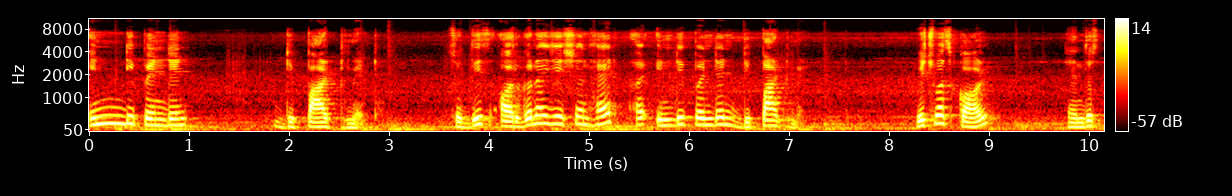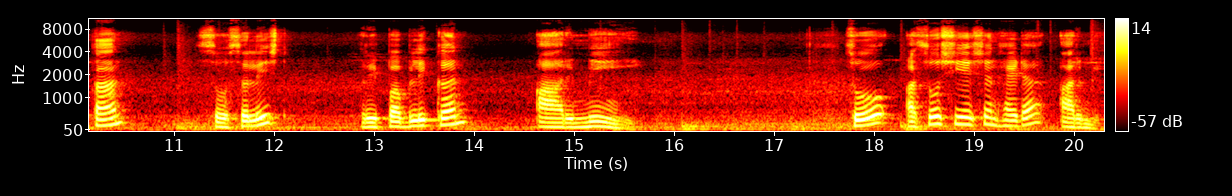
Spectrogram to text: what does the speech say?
independent department. So this organization had an independent department which was called Hindustan Socialist Republican Army. So association had a army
